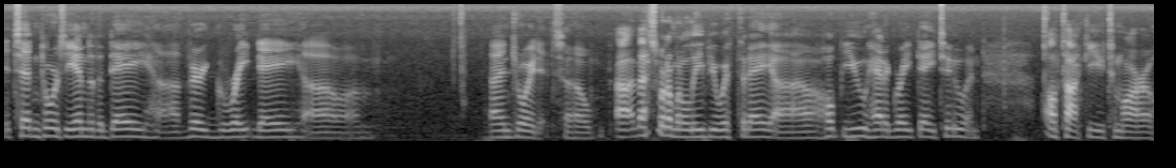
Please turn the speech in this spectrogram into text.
it's heading towards the end of the day. very great day. Um, I enjoyed it. So uh, that's what I'm going to leave you with today. I uh, hope you had a great day too, and I'll talk to you tomorrow.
